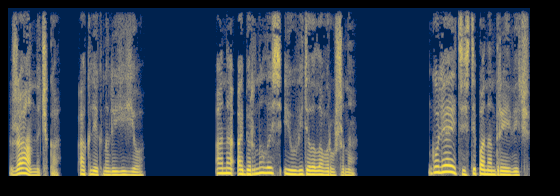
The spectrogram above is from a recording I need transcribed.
«Жанночка!» — окликнули ее. Она обернулась и увидела Лаврушина. «Гуляете, Степан Андреевич?»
